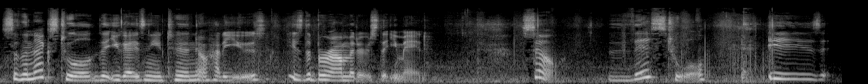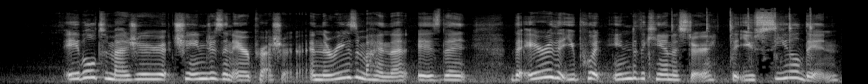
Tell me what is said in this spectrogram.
So the next tool that you guys need to know how to use is the barometers that you made. So this tool is able to measure changes in air pressure. And the reason behind that is that the air that you put into the canister that you sealed in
